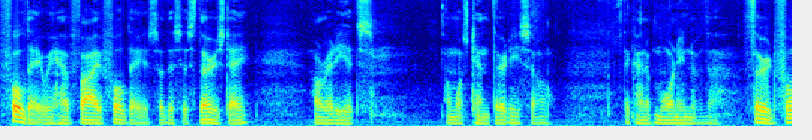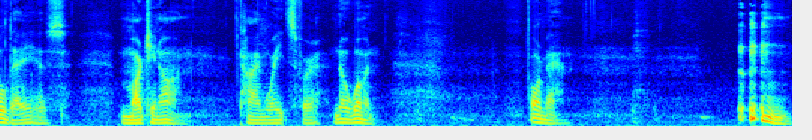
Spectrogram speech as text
full day. We have five full days, so this is Thursday. Already it's almost 10.30, so the kind of morning of the third full day is marching on. Time waits for no woman or man.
